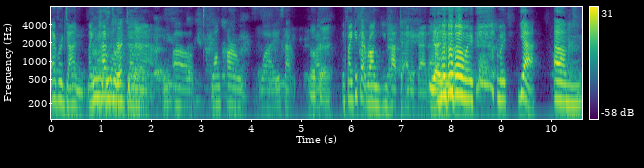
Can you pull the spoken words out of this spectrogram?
ever done. Like Who- who hasn't directed been done. Uh, Wong Kar Wai is that? Okay. if I get that wrong, you have to edit that. Out. Yeah, yeah, yeah. I'm, like, I'm like, yeah. Um,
